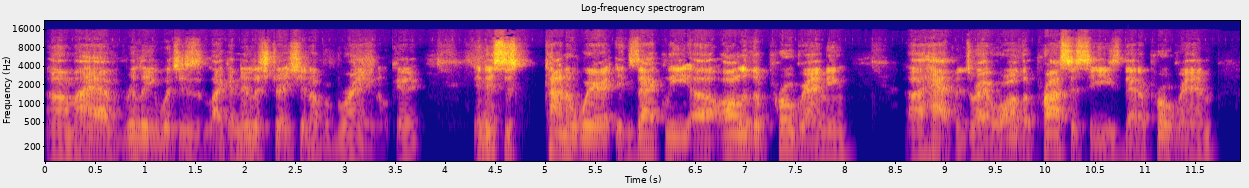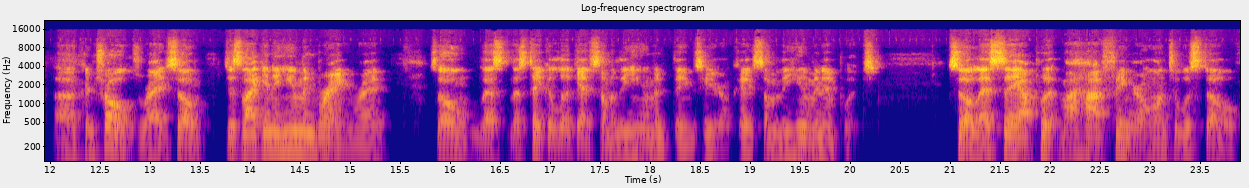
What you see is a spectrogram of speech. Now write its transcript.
um, I have really, which is like an illustration of a brain, okay? And this is kind of where exactly uh, all of the programming uh, happens, right? Or all the processes that a program uh, controls, right? So just like in a human brain, right? So let's let's take a look at some of the human things here, okay? Some of the human inputs. So let's say I put my hot finger onto a stove,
